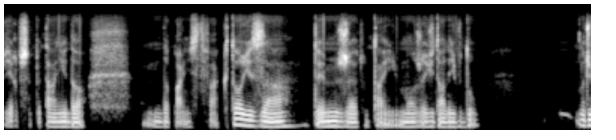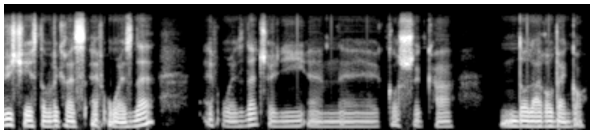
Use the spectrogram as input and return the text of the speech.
pierwsze pytanie do, do Państwa. Kto jest za tym, że tutaj może iść dalej w dół. Oczywiście jest to wykres FUSD, FUSD, czyli koszyka dolarowego.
